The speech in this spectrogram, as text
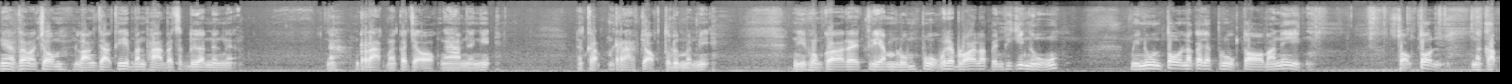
เนี่ยท่านผู้ชมหลังจากที่มันผ่านไปสักเดือนหนึ่งเนี่ยนะรากมันก็จะออกงามอย่างนี้นะครับ รากจะออกตรึมแบบนี้ นี่ผมก็ได้เตรียมหลุมปลูกไว้เรียบร้อยแล้วเป็นพริกขี้หนู มีนู่นต้นแล้วก็จะปลูกต่อมานี่อีกสองต้นนะครับ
